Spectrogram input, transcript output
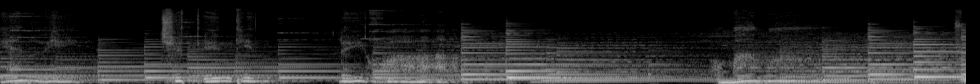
眼里却点点泪花。哦，妈妈。烛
